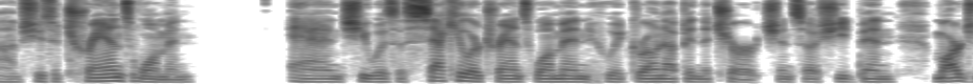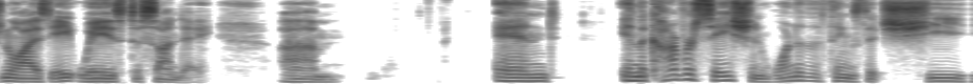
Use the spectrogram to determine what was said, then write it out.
Um, she's a trans woman, and she was a secular trans woman who had grown up in the church, and so she'd been marginalized eight ways to Sunday. Um, and in the conversation, one of the things that she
